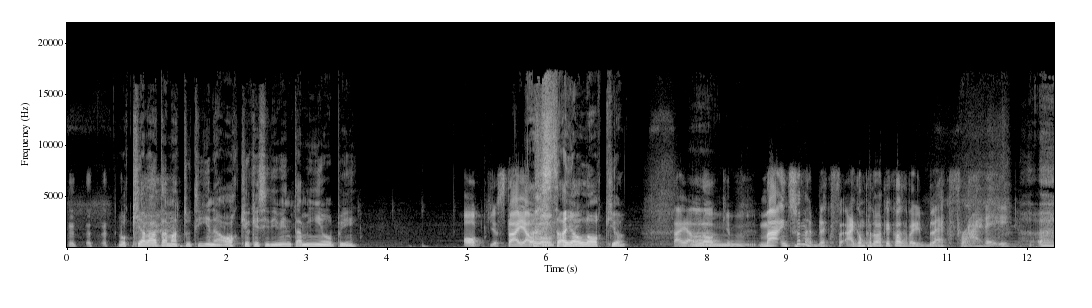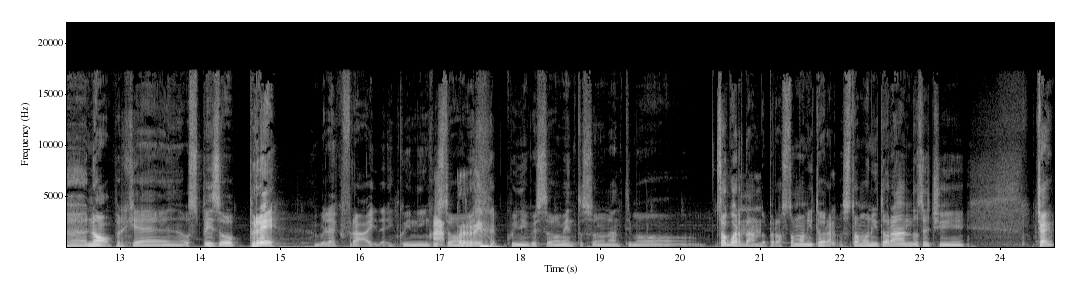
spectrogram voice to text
Occhialata mattutina, occhio che si diventa miopi. Occhio, stai all'occhio. Stai all'occhio. Stai all'occhio. Um... Ma insomma, Black... hai comprato qualche cosa per il Black Friday? Uh, no, perché ho speso pre Black Friday. Quindi in, questo ah, momento, quindi in questo momento sono un attimo. Sto guardando, però, sto monitorando. Sto monitorando se ci. Cioè,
